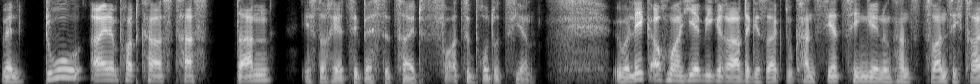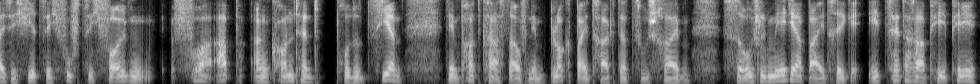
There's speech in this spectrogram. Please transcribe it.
wenn du einen Podcast hast, dann ist doch jetzt die beste Zeit vorzuproduzieren. Überleg auch mal hier, wie gerade gesagt, du kannst jetzt hingehen und kannst 20, 30, 40, 50 Folgen vorab an Content produzieren, den Podcast aufnehmen, Blogbeitrag dazu schreiben, Social Media Beiträge etc. pp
